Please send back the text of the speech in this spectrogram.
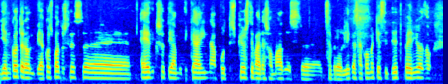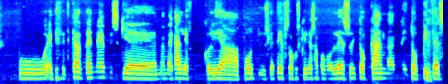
Γενικότερα, ο Ολυμπιακός πάντως χθες ε, έδειξε ότι αμυντικά είναι από τις πιο στιβαρές ομάδες ε, της Ευρωλίγα. Ακόμα και στην τρίτη περίοδο που επιθετικά δεν έβρισκε με μεγάλη ευκολία πόντους, γιατί εύστοχου κυρίως από βολέ, είτε ο Κάναν είτε ο Πίτερς,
